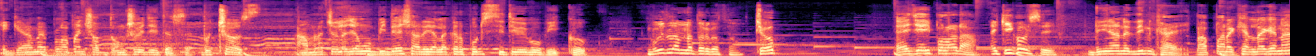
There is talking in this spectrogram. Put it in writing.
এই গ্রামের পোলাপাইন সব ধ্বংস হয়ে যেতেছে বুঝছস? আমরা চলে যাব বিদেশ আর এই এলাকার পরিস্থিতি হইব ভিক্ষুক। বুঝলাম না তোর কথা। চুপ। এই যে এই পোলাটা। কি করছে দিন আনে দিন খায়। বাপ মারা খেয়াল রাখে না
